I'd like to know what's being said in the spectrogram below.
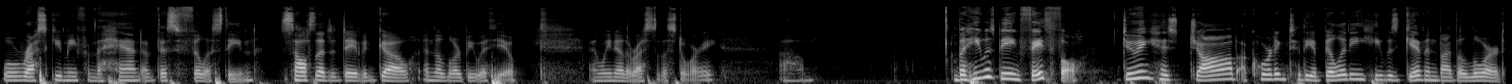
will rescue me from the hand of this Philistine. Saul said to David, Go, and the Lord be with you. And we know the rest of the story. Um, but he was being faithful, doing his job according to the ability he was given by the Lord.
